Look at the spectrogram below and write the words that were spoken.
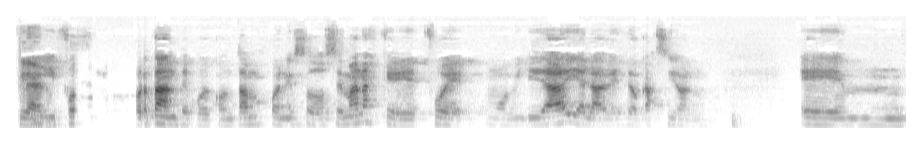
y fue importante porque contamos con eso dos semanas, que fue movilidad y a la vez locación. Em,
